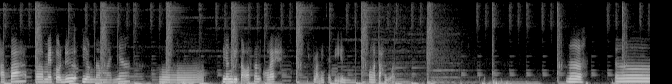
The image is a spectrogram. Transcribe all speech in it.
apa uh, metode yang namanya uh, yang ditawarkan oleh islamisasi ilmu pengetahuan. Nah, eh,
